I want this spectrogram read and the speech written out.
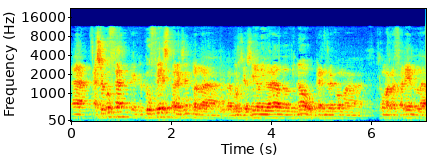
eh, això que ho, fa, que ho fes, per exemple, la, la burgesia liberal del 19, prendre com a, com a referent la,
